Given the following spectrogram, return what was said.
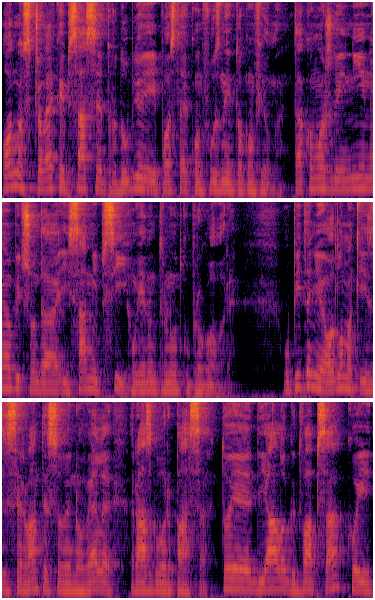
Odnos čoveka i psa se produbljuje i postaje konfuzniji tokom filma. Tako možda i nije neobično da i sami psi u jednom trenutku progovore. U pitanju je odlomak iz Cervantesove novele Razgovor pasa. To je dijalog dva psa koji,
